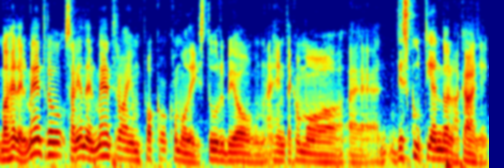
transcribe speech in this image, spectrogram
Bajé del metro, saliendo del metro hay un poco como de disturbio, una gente como eh, discutiendo en la calle.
